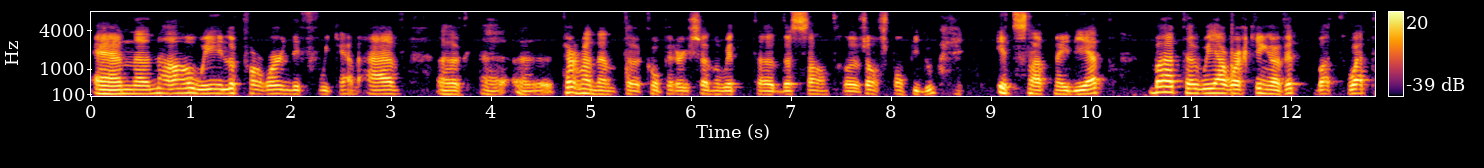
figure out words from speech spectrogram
and now we look forward if we can have a permanent uh, cooperation with uh, the Centre Georges Pompidou. It's not made yet, but uh, we are working of it. But what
